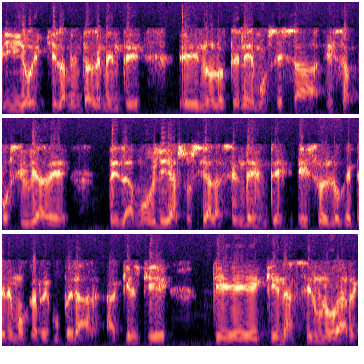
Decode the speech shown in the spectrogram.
y hoy que lamentablemente no lo tenemos, esa, esa posibilidad de, de la movilidad social ascendente. Eso es lo que tenemos que recuperar. Aquel que, que, nace en un hogar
